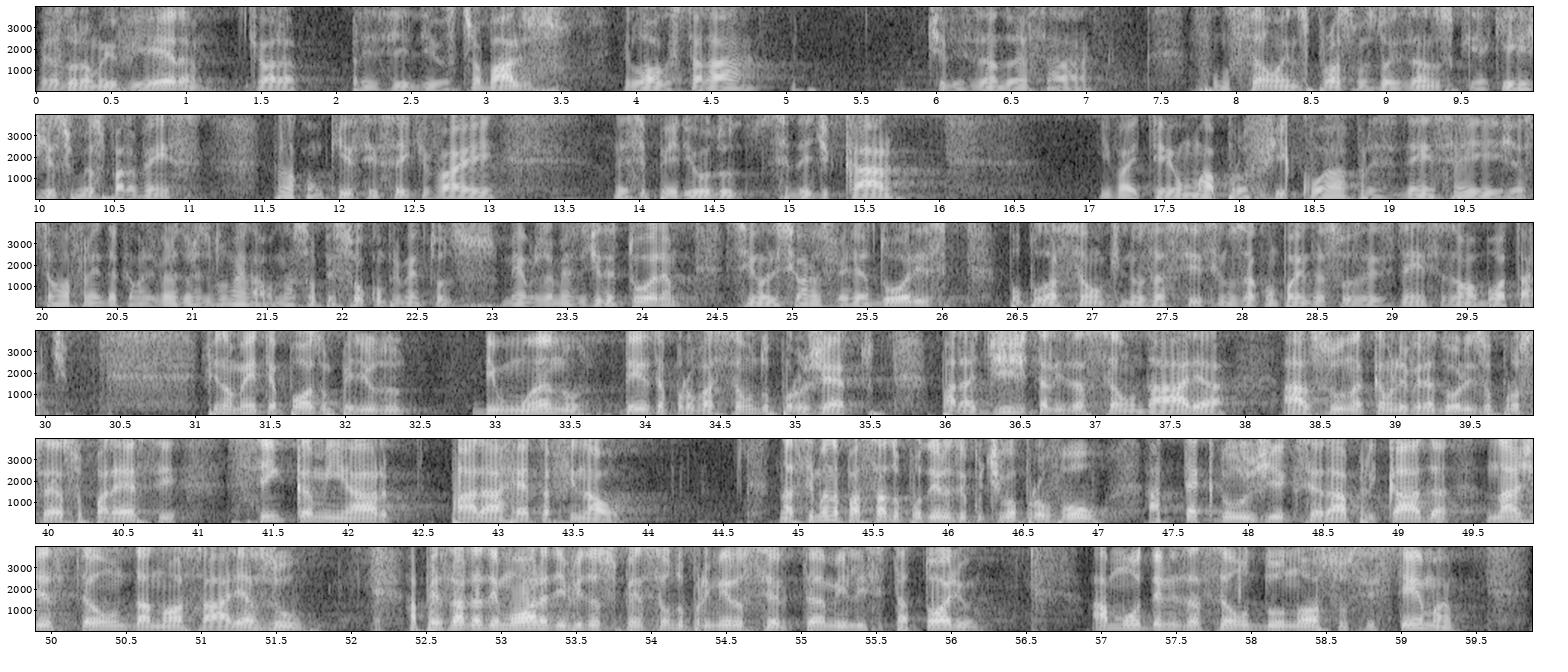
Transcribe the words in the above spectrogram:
vereador Almir Vieira, que ora preside os trabalhos e logo estará utilizando essa função aí nos próximos dois anos, que aqui registro meus parabéns pela conquista e sei que vai, nesse período, se dedicar e vai ter uma profícua presidência e gestão à frente da Câmara de Vereadores de Blumenau. Na sua pessoa, cumprimento todos os membros da mesa diretora, senhores e senhoras vereadores, população que nos assiste e nos acompanha das suas residências, uma boa tarde. Finalmente, após um período de um ano desde a aprovação do projeto para a digitalização da área azul na Câmara de Vereadores, o processo parece se encaminhar para a reta final. Na semana passada, o Poder Executivo aprovou a tecnologia que será aplicada na gestão da nossa área azul. Apesar da demora devido à suspensão do primeiro certame licitatório, a modernização do nosso sistema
